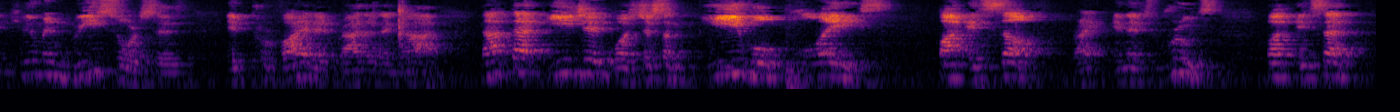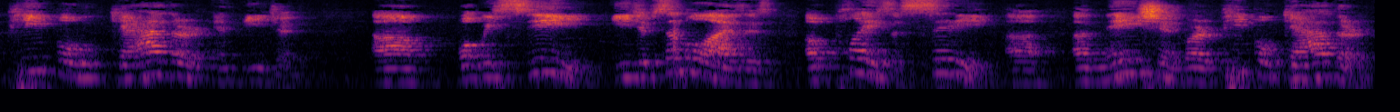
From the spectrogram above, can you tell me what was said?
and human resources it provided rather than God. not that Egypt was just an evil place by itself, right, in its roots, but it's that people who gathered in Egypt. Um, what we see, Egypt symbolizes a place, a city, uh, a nation where people gathered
